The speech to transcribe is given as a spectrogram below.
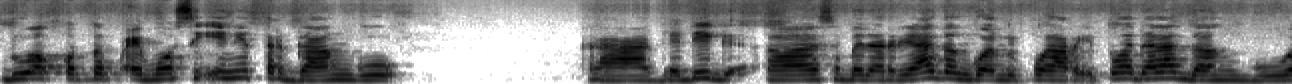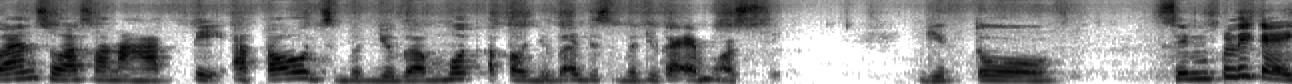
dua kutub emosi ini terganggu. Nah, jadi eh, sebenarnya gangguan bipolar itu adalah gangguan suasana hati atau disebut juga mood atau juga disebut juga emosi. Gitu. Simply kayak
